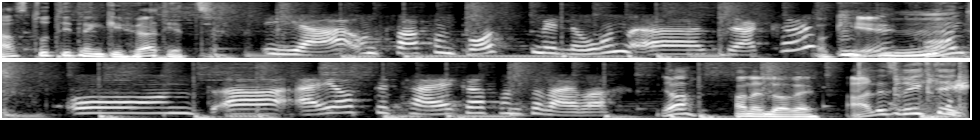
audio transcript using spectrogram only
Hast du die denn gehört jetzt? Ja, und zwar von Post Melon äh, Circle. Okay, und? Und äh, Eye of the Tiger von Survivor. Ja, Hannelore, alles richtig.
